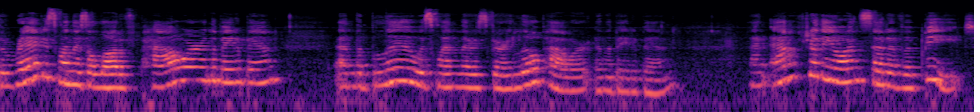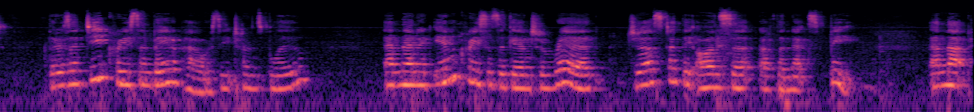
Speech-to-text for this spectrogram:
the red is when there's a lot of power in the beta band, and the blue is when there's very little power in the beta band. And after the onset of a beat, there's a decrease in beta power. so it turns blue. And then it increases again to red just at the onset of the next beat. And that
